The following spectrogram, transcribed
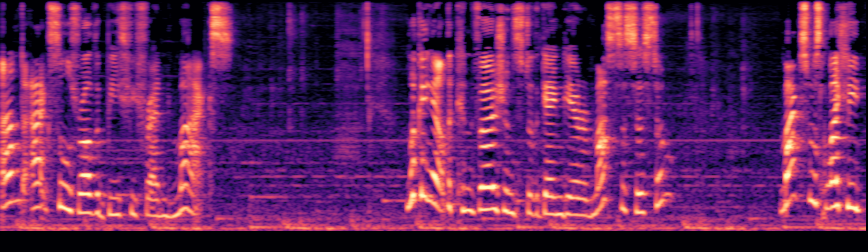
and Axel's rather beefy friend Max. Looking at the conversions to the Game Gear and Master System, Max was likely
